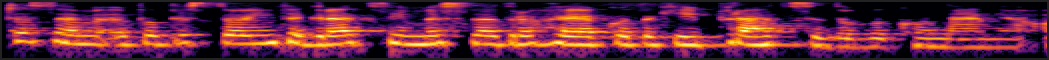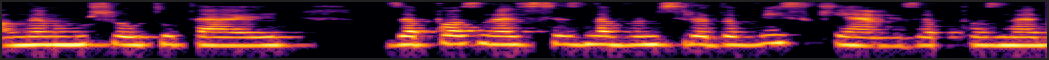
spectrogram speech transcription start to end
Czasem po prostu o integracji myślę trochę jako takiej pracy do wykonania. One muszą tutaj zapoznać się z nowym środowiskiem, zapoznać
